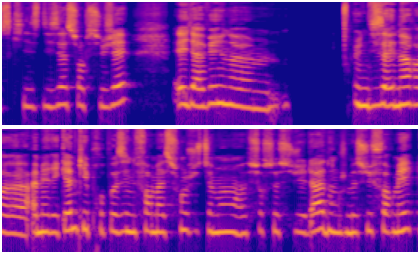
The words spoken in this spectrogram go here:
ce qui se disait sur le sujet. Et il y avait une une designer américaine qui proposait une formation justement sur ce sujet-là. Donc je me suis formée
